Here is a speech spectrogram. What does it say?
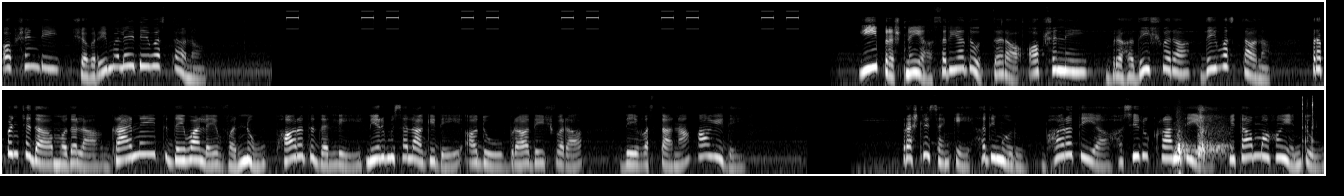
ಆಪ್ಷನ್ ಡಿ ಶಬರಿಮಲೆ ದೇವಸ್ಥಾನ ಈ ಪ್ರಶ್ನೆಯ ಸರಿಯಾದ ಉತ್ತರ ಆಪ್ಷನ್ ಎ ಬೃಹದೀಶ್ವರ ದೇವಸ್ಥಾನ. ಪ್ರಪಂಚದ ಮೊದಲ ಗ್ರಾನೈಟ್ ದೇವಾಲಯವನ್ನು ಭಾರತದಲ್ಲಿ ನಿರ್ಮಿಸಲಾಗಿದೆ. ಅದು ಬೃಹದೇಶ್ವರ ದೇವಸ್ಥಾನ ಆಗಿದೆ. ಪ್ರಶ್ನೆ ಸಂಖ್ಯೆ ಹದಿಮೂರು, ಭಾರತೀಯ ಹಸಿರು ಕ್ರಾಂತಿಯ ಪಿತಾಮಹ ಎಂದು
